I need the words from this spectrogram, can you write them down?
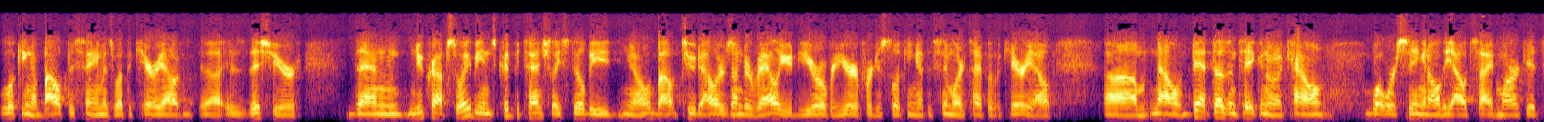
looking about the same as what the carryout uh, is this year, then new crop soybeans could potentially still be, you know, about two dollars undervalued year over year if we're just looking at the similar type of a carryout. Um, now that doesn't take into account what we're seeing in all the outside markets.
